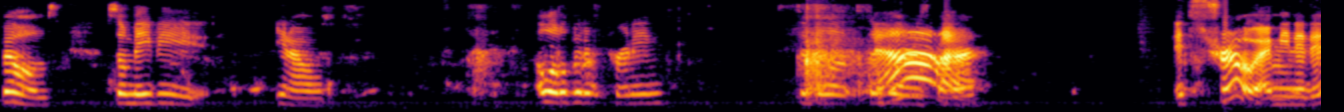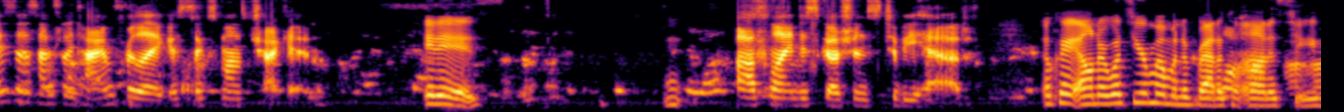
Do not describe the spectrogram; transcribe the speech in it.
films. So maybe, you know, a little bit of pruning. Simple, simpler is Yeah. It's true. I mean, it is essentially time for like a six month check in. It is. Offline discussions to be had. Okay, Eleanor, what's your moment of radical Wah, honesty? uh,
